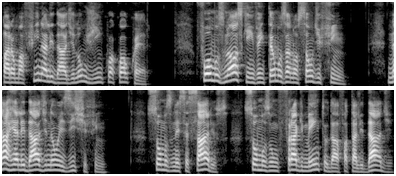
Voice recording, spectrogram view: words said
para uma finalidade longínqua qualquer. Fomos nós que inventamos a noção de fim. Na realidade não existe fim. Somos necessários? Somos um fragmento da fatalidade?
